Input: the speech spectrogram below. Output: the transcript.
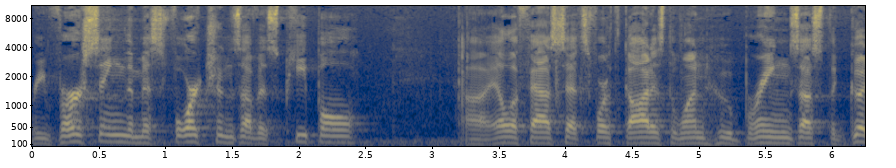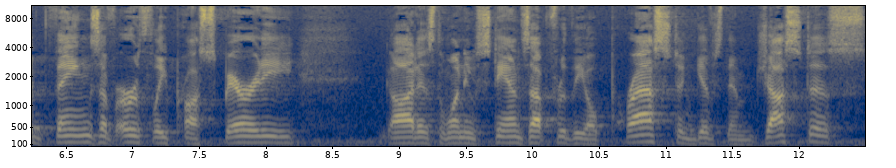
reversing the misfortunes of his people. Uh, Eliphaz sets forth God is the one who brings us the good things of earthly prosperity. God is the one who stands up for the oppressed and gives them justice.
